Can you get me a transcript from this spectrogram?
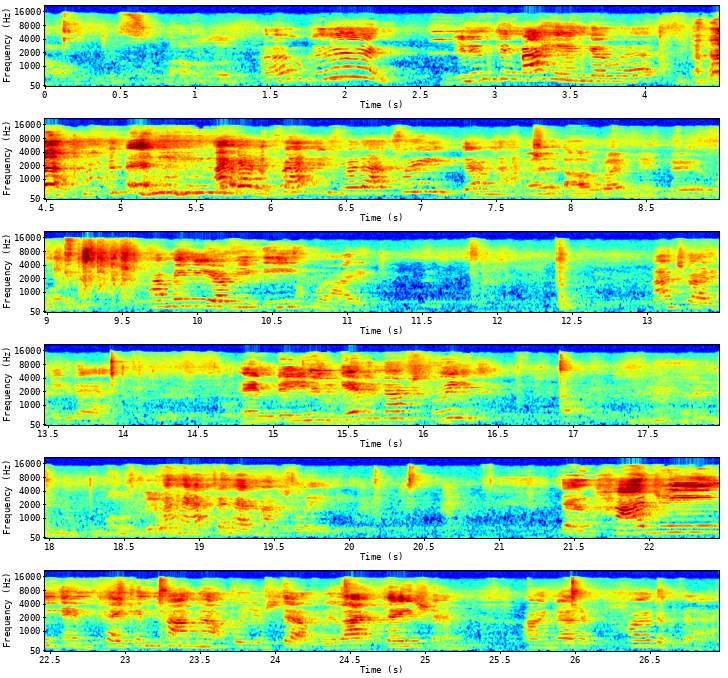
All of Oh, good. You didn't see my hand go up. I gotta practice what I preach, don't I? Uh, All right then, very well. How many of you eat right? I try to do that. And do you get enough sleep? I have to have my sleep. So hygiene and taking time out for yourself, relaxation are another part of that.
